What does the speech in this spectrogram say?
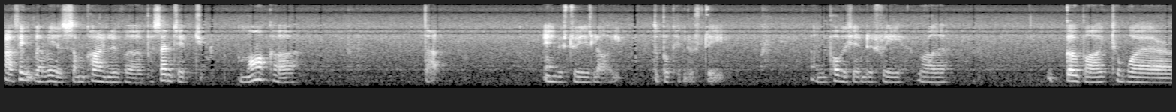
I think there is some kind of a percentage marker that industries like the book industry and the publishing industry rather go by to where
